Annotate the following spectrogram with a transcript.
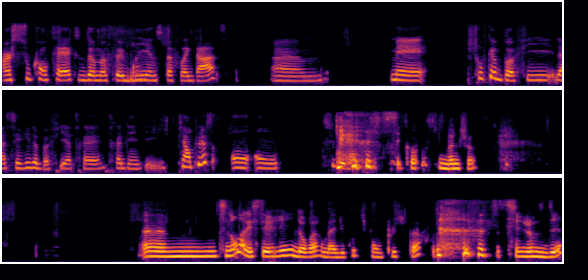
un sous-contexte d'homophobie and stuff like that. Euh, mais je trouve que Buffy, la série de Buffy a très, très bien vieilli. Puis en plus, on, on. C'est cool, c'est une bonne chose. Euh, sinon, dans les séries d'horreur, bah, du coup, qui font plus peur, si j'ose dire.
